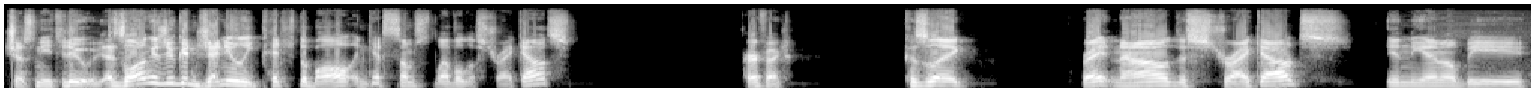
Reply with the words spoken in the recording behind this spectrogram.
just need to do. As long as you can genuinely pitch the ball and get some level of strikeouts, perfect. Because like right now, the strikeouts in the MLB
